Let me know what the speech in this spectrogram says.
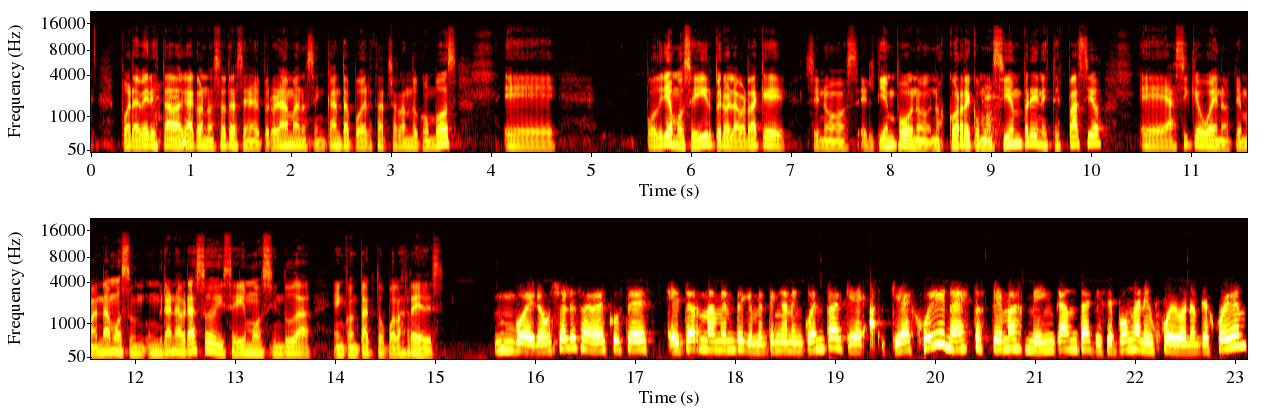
por haber estado acá con nosotros en el programa. Nos encanta poder estar charlando con vos. Eh, podríamos seguir, pero la verdad que se nos, el tiempo no- nos corre como siempre en este espacio. Eh, así que bueno, te mandamos un, un gran abrazo y seguimos sin duda en contacto por las redes. Bueno, yo les agradezco a ustedes eternamente que me tengan en cuenta, que, que jueguen a estos temas, me encanta que se pongan en juego, ¿no? que jueguen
